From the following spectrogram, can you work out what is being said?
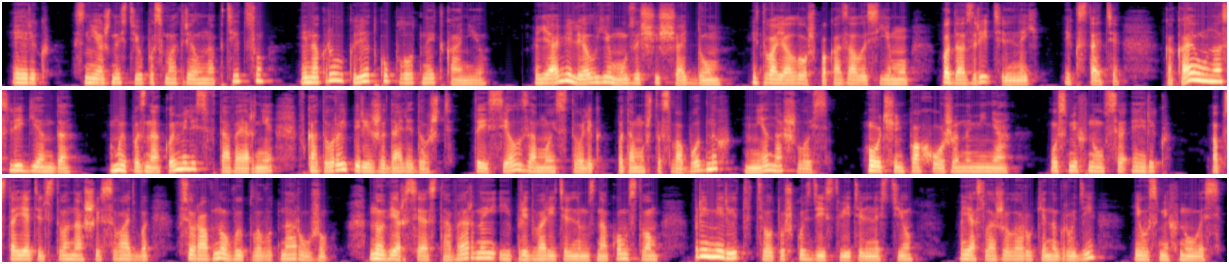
Эрик с нежностью посмотрел на птицу и накрыл клетку плотной тканью. «Я велел ему защищать дом, и твоя ложь показалась ему подозрительной. И, кстати, какая у нас легенда мы познакомились в таверне, в которой пережидали дождь. Ты сел за мой столик, потому что свободных не нашлось. Очень похоже на меня, усмехнулся Эрик. Обстоятельства нашей свадьбы все равно выплывут наружу, но версия с таверной и предварительным знакомством примирит тетушку с действительностью. Я сложила руки на груди и усмехнулась.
